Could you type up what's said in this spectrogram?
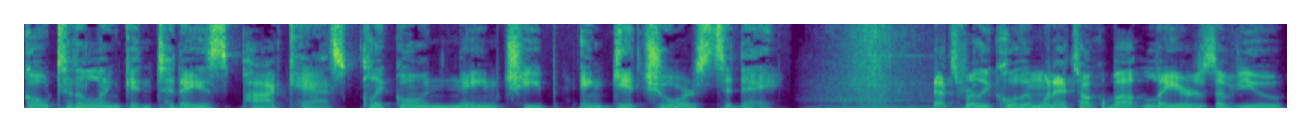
Go to the link in today's podcast, click on Namecheap, and get yours today. That's really cool. And when I talk about layers of you,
